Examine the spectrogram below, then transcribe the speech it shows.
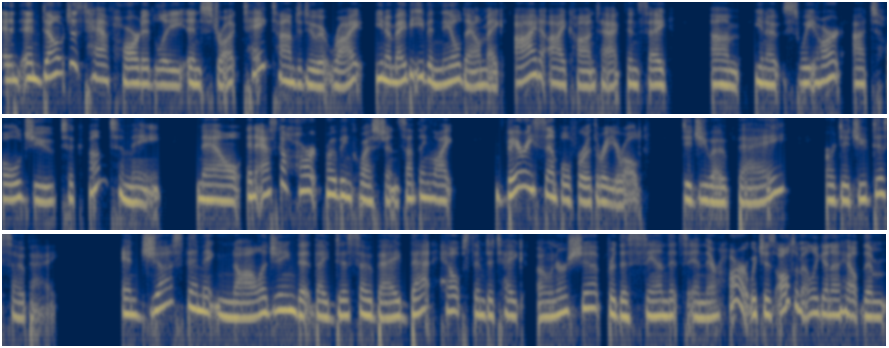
and and don't just half heartedly instruct. Take time to do it right. You know, maybe even kneel down, make eye to eye contact, and say, um, you know, sweetheart, I told you to come to me now, and ask a heart probing question, something like very simple for a three year old. Did you obey or did you disobey? And just them acknowledging that they disobeyed, that helps them to take ownership for the sin that's in their heart, which is ultimately going to help them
